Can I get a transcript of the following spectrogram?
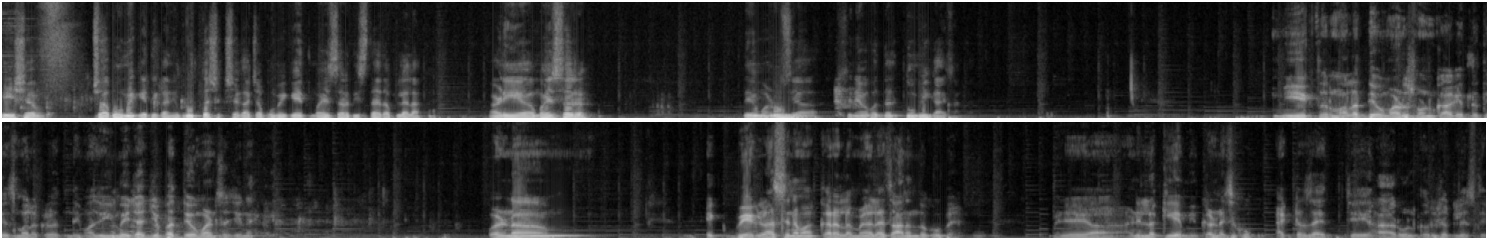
केशवच्या भूमिकेत एका निवृत्त शिक्षकाच्या भूमिकेत महेश सर दिसत आहेत आपल्याला. आणि म्हैसर महेश सर देव माणूस या सिनेमाबद्दल तुम्ही काय सांगा मी एक तर मला देव माणूस म्हणून का घेतलं तेच मला कळत नाही. माझी इमेज अजिबात देव माणसाची नाही. पण एक वेगळा सिनेमा करायला मिळाल्याचा आनंद खूप आहे. म्हणजे आणि लकी आहे मी कारण असे खूप ॲक्टर्स आहेत जे हा रोल करू शकले असते.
